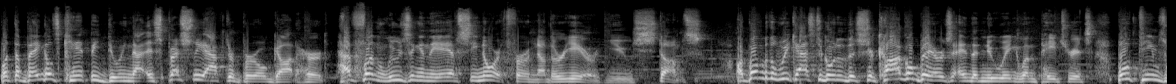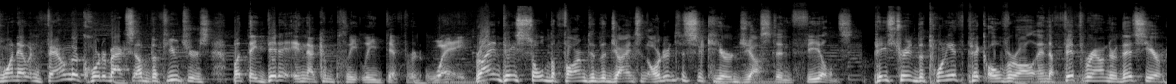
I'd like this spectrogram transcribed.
but the Bengals can't be doing that, especially after Burrow got hurt. Have fun losing in the AFC North for another year, you stumps. Our bump of the week has to go to the Chicago Bears and the New England Patriots. Both teams went out and found their quarterbacks of the futures, but they did it in a completely different way. Ryan Pace sold the farm to the Giants in order to secure Justin Fields. Pace traded the 20th pick overall and a fifth rounder this year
